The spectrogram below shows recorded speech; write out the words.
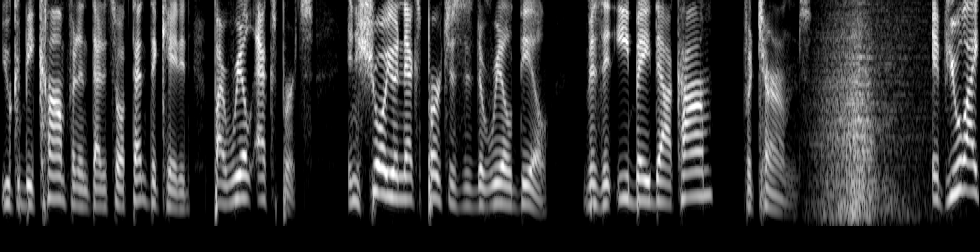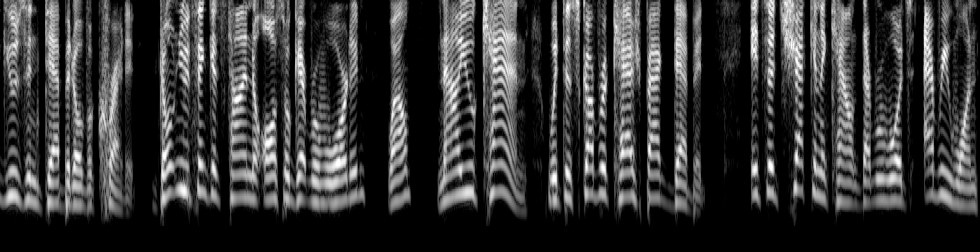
you can be confident that it's authenticated by real experts. Ensure your next purchase is the real deal. Visit eBay.com for terms. If you like using debit over credit, don't you think it's time to also get rewarded? Well, now you can with Discover Cashback Debit. It's a checking account that rewards everyone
